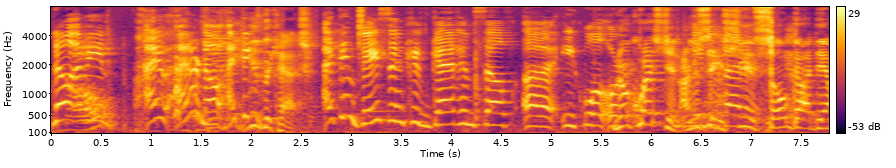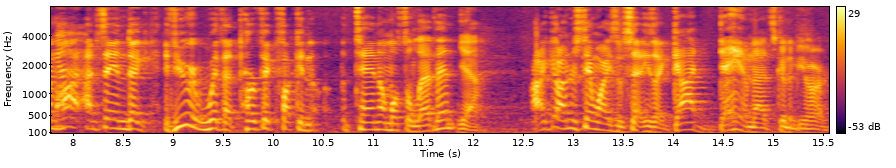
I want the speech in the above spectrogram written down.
No, I mean, I, I don't know. I He's think the catch. I think Jason could get himself uh, equal or No question. I'm just saying maybe she better. is so goddamn hot. I'm saying like if you were with a perfect fucking 10, almost 11, Yeah. I understand why he's upset. He's like, God damn, that's gonna be hard.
